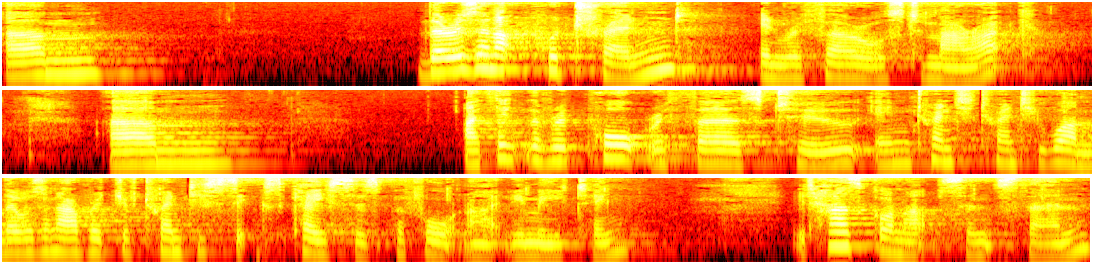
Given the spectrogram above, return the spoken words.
Um, There is an upward trend in referrals to MARAC. Um, I think the report refers to, in 2021, there was an average of 26 cases per fortnightly meeting. It has gone up since then.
